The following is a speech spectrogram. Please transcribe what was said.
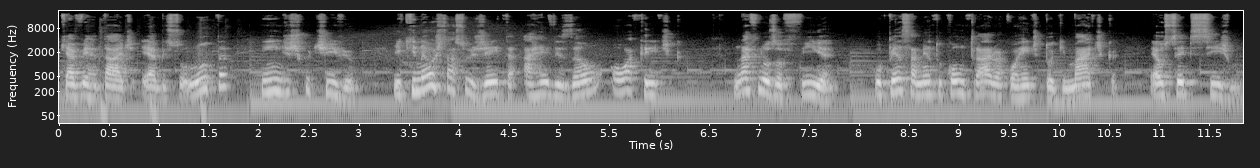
que a verdade é absoluta e indiscutível e que não está sujeita à revisão ou à crítica. Na filosofia, o pensamento contrário à corrente dogmática é o ceticismo,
